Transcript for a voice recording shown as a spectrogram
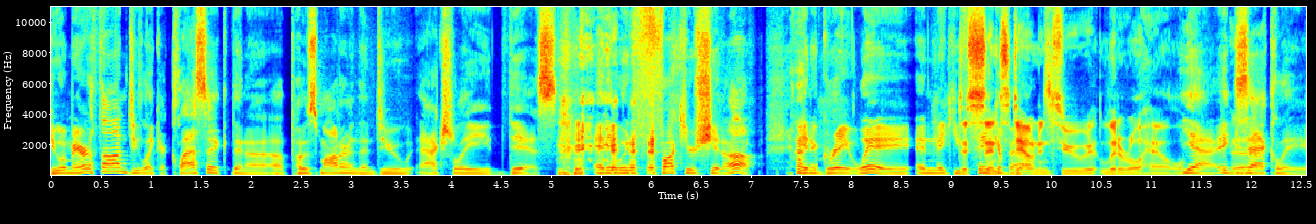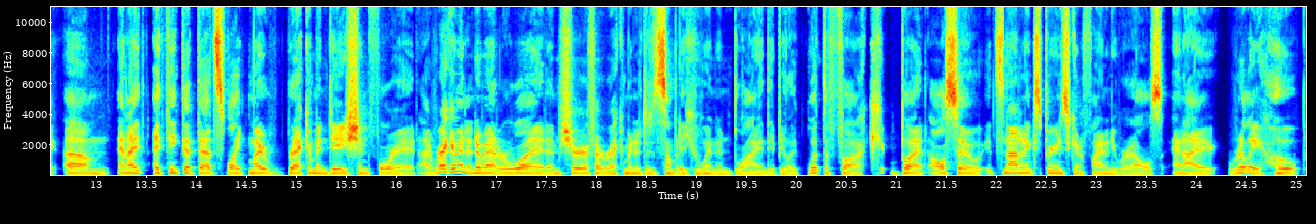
do a marathon, do like a classic, then a, a postmodern, then do actually this, and it would fuck your shit up in a great way and make you think about down into literal hell. yeah, exactly. Um, and I, I think that that's like my recommendation for it. I recommend it no matter what. I'm sure if I recommended it to somebody who went in blind, they'd be like, what the fuck? But also, it's not an experience you're to find anywhere else. And I really hope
